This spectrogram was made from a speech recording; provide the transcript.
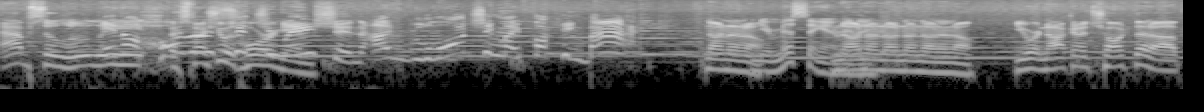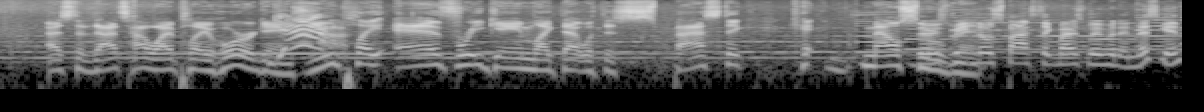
Absolutely, in a horror especially with horror games. situation, I'm watching my fucking back. No, no, no. You're missing it. No, no, no, no, no, no, no. You are not going to chalk that up as to that's how I play horror games. Yeah. You play every game like that with this spastic ca- mouse There's movement. been no spastic mouse movement in this game.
